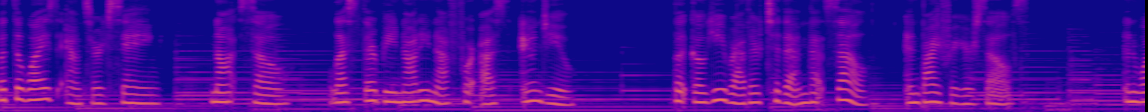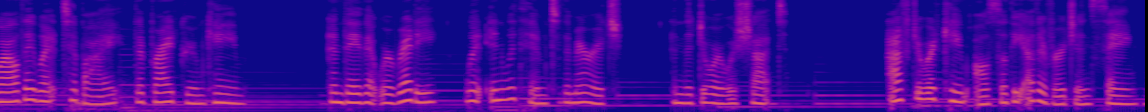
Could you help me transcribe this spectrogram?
But the wise answered, saying, Not so, lest there be not enough for us and you. But go ye rather to them that sell, and buy for yourselves. And while they went to buy, the bridegroom came. And they that were ready went in with him to the marriage, and the door was shut. Afterward came also the other virgins, saying,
